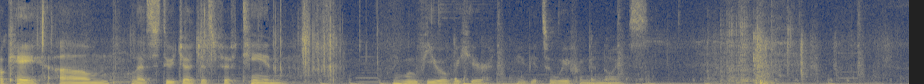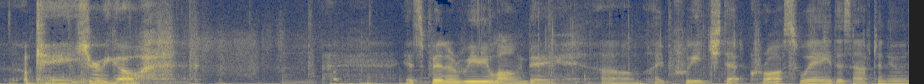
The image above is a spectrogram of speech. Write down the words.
Okay, um, let's do Judges 15. Let me move you over here. Maybe it's away from the noise. Okay, here we go. It's been a really long day. Um, I preached at Crossway this afternoon.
